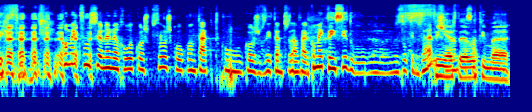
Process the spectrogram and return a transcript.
É isso. Como é que funciona na rua com as pessoas, com o contacto com, com os visitantes da Aveiro? Como é que tem sido nos últimos anos? Sim, esta é a última,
